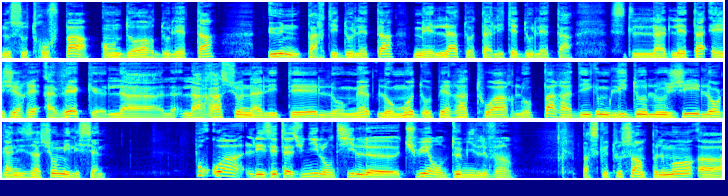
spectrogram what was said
ne se trouve pas en dehors de l'État, une partie de l'État, mais la totalité de l'État. L'État est géré avec la, la, rationalité, le, le mode opératoire, le paradigme, l'idéologie, l'organisation milicienne. Pourquoi les États-Unis l'ont-ils euh, tué en 2020 Parce que tout simplement, euh,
